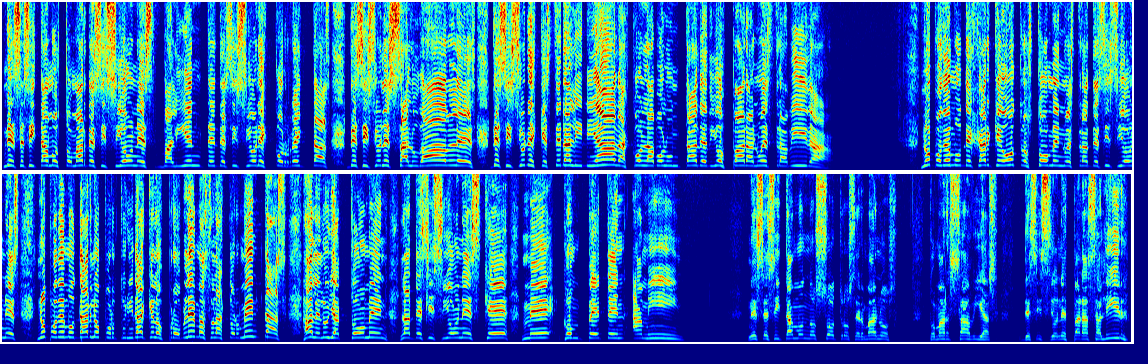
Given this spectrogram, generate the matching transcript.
necesitamos tomar decisiones valientes, decisiones correctas, decisiones saludables, decisiones que estén alineadas con la voluntad de Dios para nuestra vida. No podemos dejar que otros tomen nuestras decisiones. No podemos darle oportunidad que los problemas o las tormentas, aleluya, tomen las decisiones que me competen a mí. Necesitamos nosotros, hermanos, tomar sabias decisiones para salir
